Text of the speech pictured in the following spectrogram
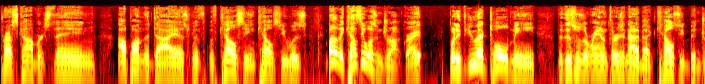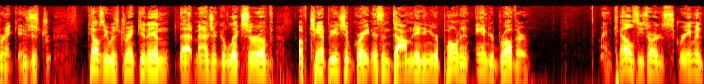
press conference thing up on the dais with, with Kelce, and Kelce was by the way, Kelce wasn't drunk, right? But if you had told me that this was a random Thursday night, like, Kelce been drinking. It was just Kelce was drinking in that magic elixir of, of championship greatness and dominating your opponent and your brother. And Kelce started screaming,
